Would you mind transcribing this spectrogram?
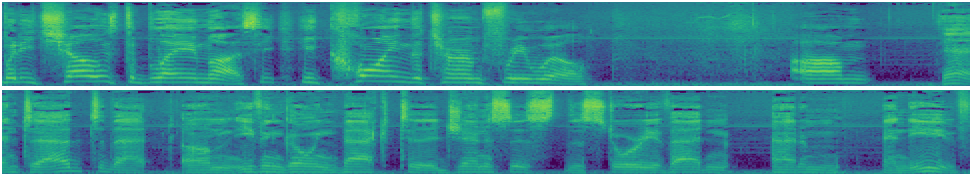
but he chose to blame us. He he coined the term free will. Um, yeah, and to add to that, um, even going back to Genesis, the story of Adam, Adam and Eve.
